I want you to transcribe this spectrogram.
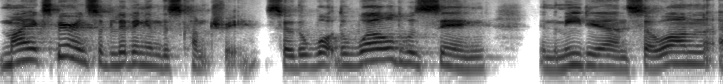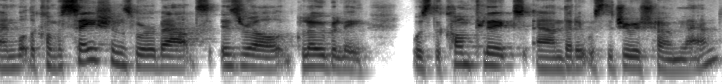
my experience of living in this country. So the what the world was seeing in the media and so on, and what the conversations were about Israel globally was the conflict and that it was the Jewish homeland.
